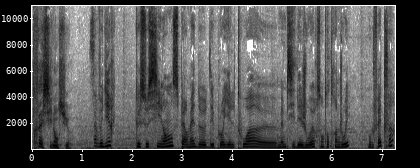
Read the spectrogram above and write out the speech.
très silencieux. Ça veut dire que ce silence permet de déployer le toit euh, même si des joueurs sont en train de jouer? Vous le faites ça?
